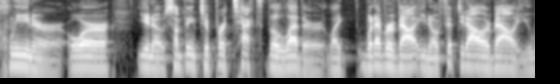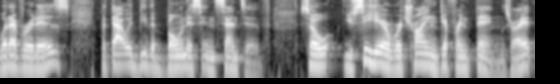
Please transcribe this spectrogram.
cleaner or you know something to protect the leather like whatever value you know $50 value whatever it is but that would be the bonus incentive so you see here we're trying different things right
